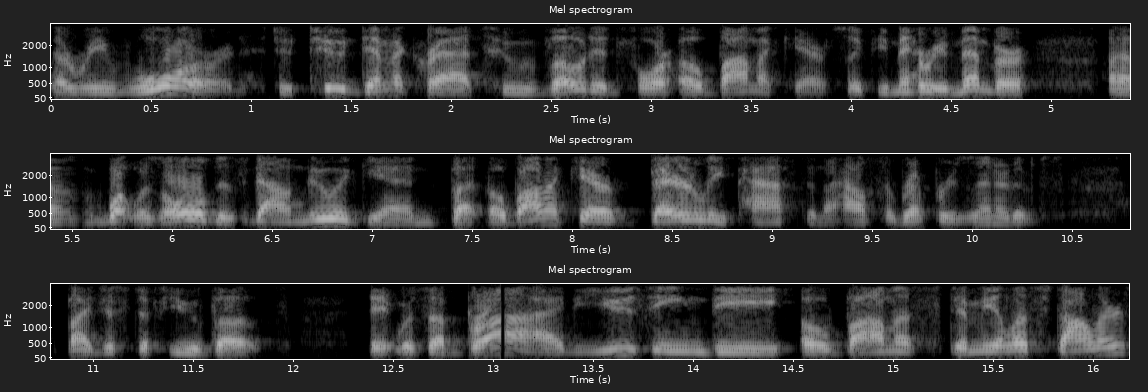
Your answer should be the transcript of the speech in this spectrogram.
a reward to two Democrats who voted for Obamacare. So if you may remember, uh, what was old is now new again, but Obamacare barely passed in the House of Representatives by just a few votes. It was a bribe using the Obama stimulus dollars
